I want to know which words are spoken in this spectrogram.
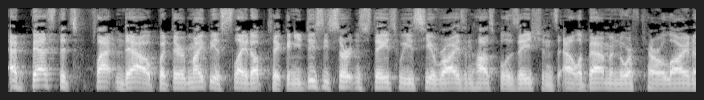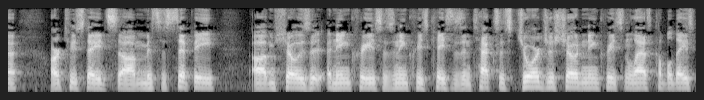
at best, it's flattened out, but there might be a slight uptick. And you do see certain states where you see a rise in hospitalizations. Alabama, North Carolina are two states. Uh, Mississippi um, shows an increase. There's an increased cases in Texas. Georgia showed an increase in the last couple days.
